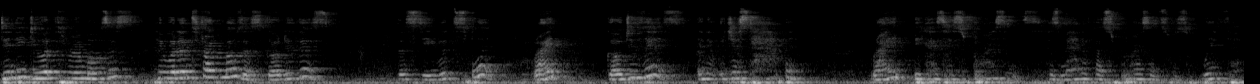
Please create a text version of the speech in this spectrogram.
Didn't he do it through Moses? He would instruct Moses, go do this. The sea would split, right? Go do this. And it would just happen, right? Because his presence, his manifest presence was with him.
